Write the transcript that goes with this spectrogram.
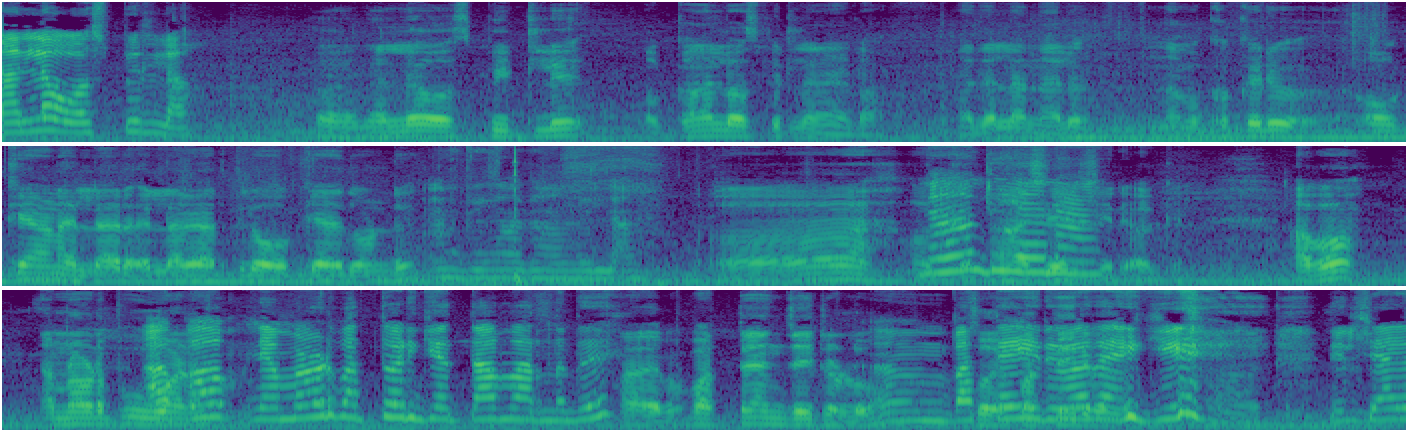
നല്ല ഹോസ്പിറ്റലാ. നല്ല ഹോസ്പിറ്റൽ ഒക്കെ നല്ല ഹോസ്പിറ്റൽ തന്നെ കേട്ടോ. അതല്ല എന്നാലും നമുക്കൊക്കെ ഒരു ഓക്കെ ആണ് എല്ലാ എല്ലാ കാര്യത്തിലും ഓക്കെ ആയതുകൊണ്ട്. ശരി ശരി ഓക്കെ അപ്പൊ നമ്മളവിടെ പോവാണ്. അപ്പൊ നമ്മളോട് പത്ത് മണിക്ക് എത്താൻ പറഞ്ഞത്. അതെ ഇപ്പൊ പത്ത് അഞ്ചായിട്ടുള്ളൂ. പത്ത് ഇരുപതായിക്ക് ദിൽഷാഖ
